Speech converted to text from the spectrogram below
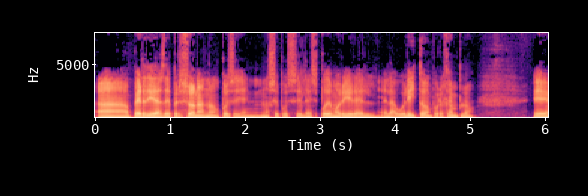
a pérdidas de personas, ¿no? Pues eh, no sé, pues se les puede morir el, el abuelito, por ejemplo, eh,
